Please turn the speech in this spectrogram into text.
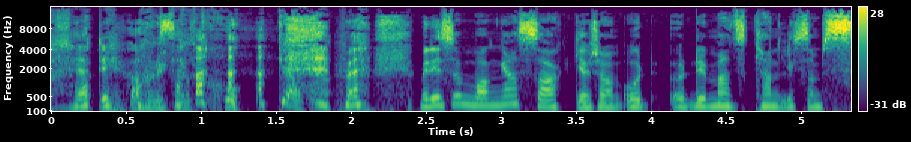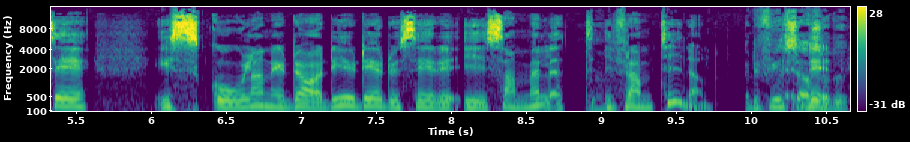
ja, det är också. helt chockad. men, men, det är så många saker som, och, och det man kan liksom se i skolan idag, det är ju det du ser i samhället mm. i framtiden. Det finns alltså, det...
